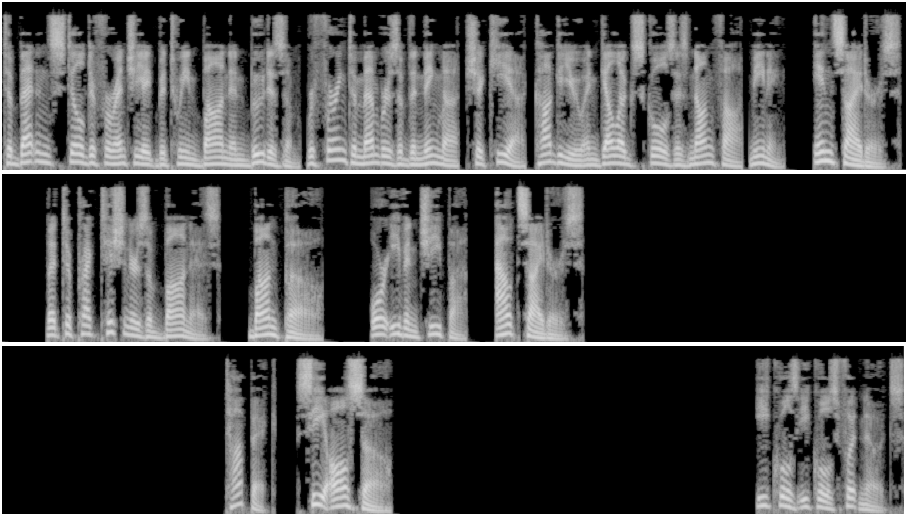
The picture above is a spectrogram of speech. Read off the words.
Tibetans still differentiate between Bon and Buddhism, referring to members of the Nyingma, Sakya, Kagyu and Gelug schools as Nongfa, meaning insiders, but to practitioners of Bon as Bonpo, or even Chipa outsiders. Topic. See also Footnotes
